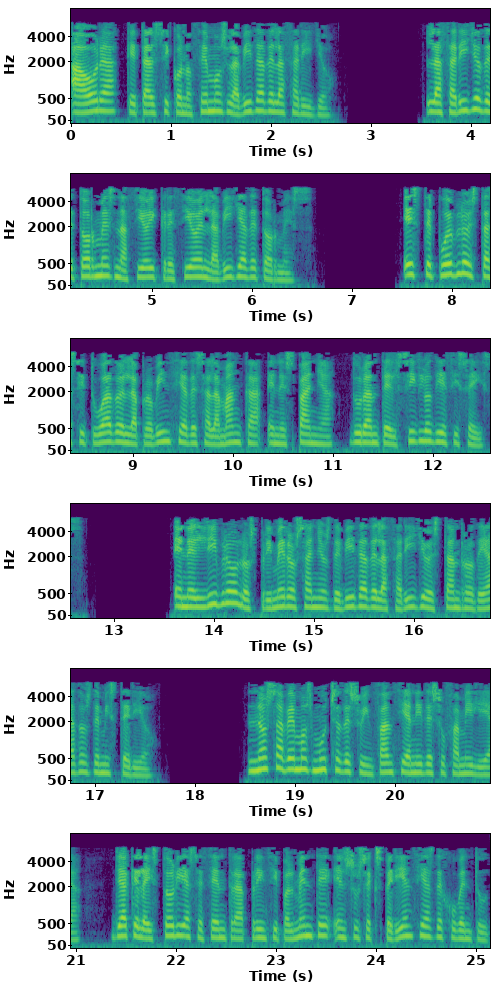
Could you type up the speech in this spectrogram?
Ahora, ¿qué tal si conocemos la vida de Lazarillo? Lazarillo de Tormes nació y creció en la villa de Tormes. Este pueblo está situado en la provincia de Salamanca, en España, durante el siglo XVI. En el libro Los primeros años de vida de Lazarillo están rodeados de misterio. No sabemos mucho de su infancia ni de su familia, ya que la historia se centra principalmente en sus experiencias de juventud.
